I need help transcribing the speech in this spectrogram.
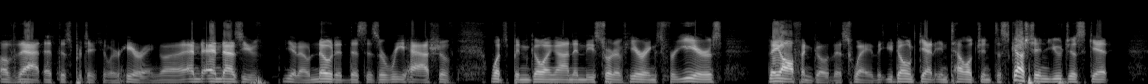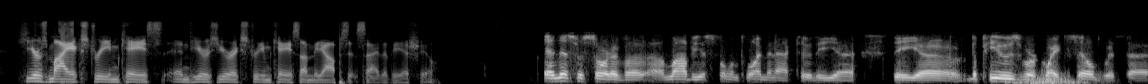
of that at this particular hearing. Uh, and and as you've you know noted, this is a rehash of what's been going on in these sort of hearings for years they often go this way that you don't get intelligent discussion you just get here's my extreme case and here's your extreme case on the opposite side of the issue. And this was sort of a, a lobbyist full employment act too. The uh, the uh, the pews were quite filled with uh,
